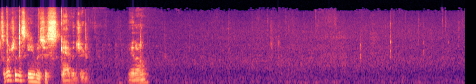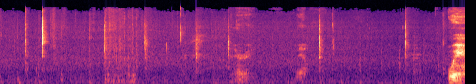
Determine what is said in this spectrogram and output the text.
So much of this game is just scavenging, you know? Alright. Yeah. Well.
